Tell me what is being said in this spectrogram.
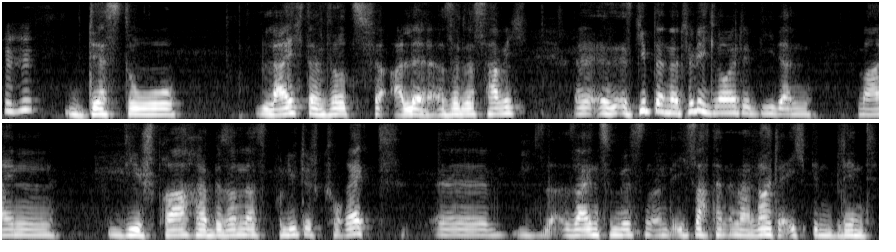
mhm. desto leichter wird es für alle. Also das habe ich, äh, es gibt dann natürlich Leute, die dann meinen, die Sprache besonders politisch korrekt äh, sein zu müssen. Und ich sage dann immer, Leute, ich bin blind.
